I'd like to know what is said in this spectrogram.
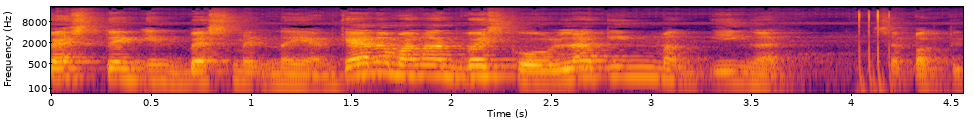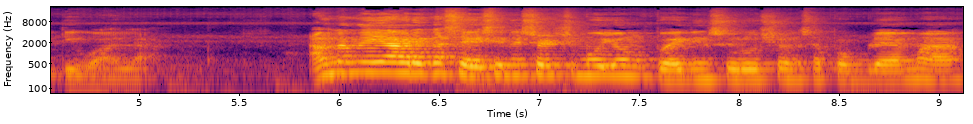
pesting investment na yan. Kaya naman, advice ko, laging mag-ingat sa pagtitiwala. Ang nangyayari kasi, sinesearch mo yung pwedeng solusyon sa problema,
